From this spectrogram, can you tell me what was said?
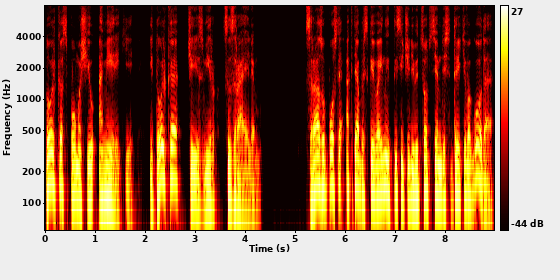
только с помощью Америки и только через мир с Израилем. Сразу после Октябрьской войны 1973 года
